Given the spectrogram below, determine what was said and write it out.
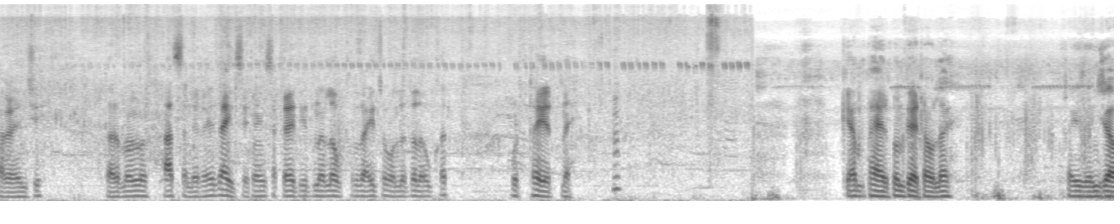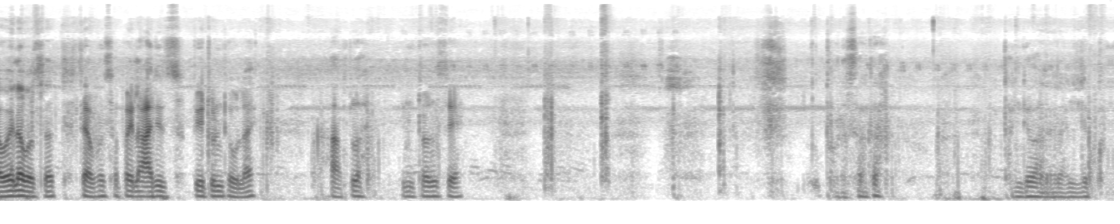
सगळ्यांची. तर मग आज संध्याकाळी जायचं आहे कारण सकाळी तिथनं लवकर जायचं म्हणलं तर लवकर उठता येत नाही. कॅम्प फायर पण पेटवला आहे काही जण जेवायला बसलात त्यामुळे पहिला आधीच पेटून ठेवला आहे हा आपला इंटरन्स आहे. थोडंसं आता थंडी वाजायला लागली आहे खूप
